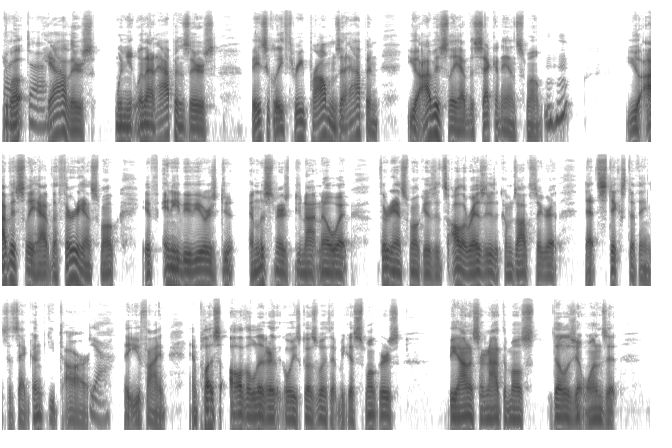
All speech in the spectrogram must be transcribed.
Well, uh, yeah, there's when you when that happens, there's basically three problems that happen. You obviously have the secondhand smoke. hmm You obviously have the third hand smoke. If any of you viewers do and listeners do not know what third hand smoke is, it's all the residue that comes off the cigarette that sticks to things. It's that gunky tar yeah, that you find. And plus all the litter that always goes with it because smokers, be honest, are not the most diligent ones at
